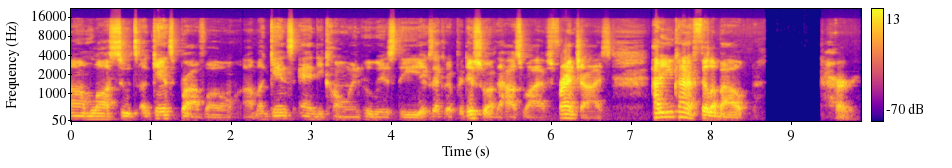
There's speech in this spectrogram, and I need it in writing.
um, lawsuits against Bravo, um, against Andy Cohen, who is the executive producer of the Housewives franchise? How do you kind of feel about her?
